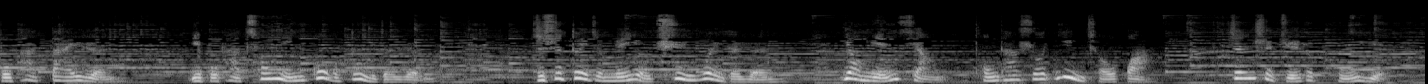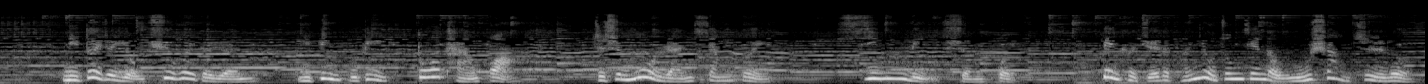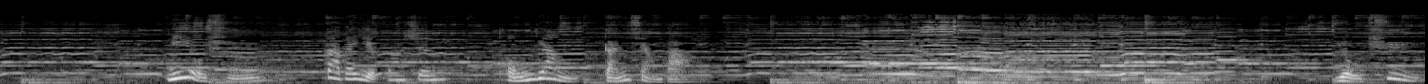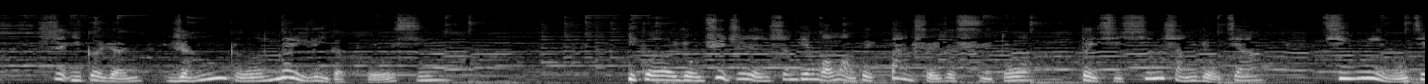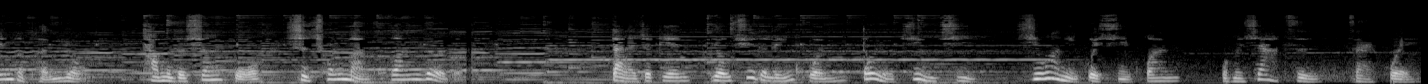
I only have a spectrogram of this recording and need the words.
不怕呆人，也不怕聪明过度的人，只是对着没有趣味的人，要勉强同他说应酬话，真是觉得苦也。你对着有趣味的人，你并不必多谈话，只是默然相对，心领神会。便可觉得朋友中间的无上至乐。你有时大概也发生同样感想吧？有趣是一个人人格魅力的核心。一个有趣之人身边往往会伴随着许多。对其欣赏有加、亲密无间的朋友，他们的生活是充满欢乐的。带来这篇有趣的灵魂都有禁忌，希望你会喜欢。我们下次再会。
